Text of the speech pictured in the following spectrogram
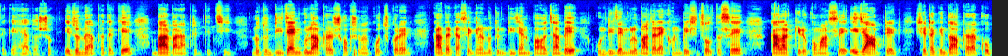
থেকে। হ্যাঁ দর্শক এই জন্যই আপনাদেরকে বারবার আপডেট দিচ্ছি। নতুন ডিজাইনগুলো আপনারা সবসময় কোচ করেন, কাদের কাছে গেলে নতুন ডিজাইন পাওয়া যাবে, কোন ডিজাইনগুলো বাজারে এখন বেশি চলতেছে কালার কীরকম আছে, এই যে আপডেট সেটা কিন্তু আপনারা খুব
